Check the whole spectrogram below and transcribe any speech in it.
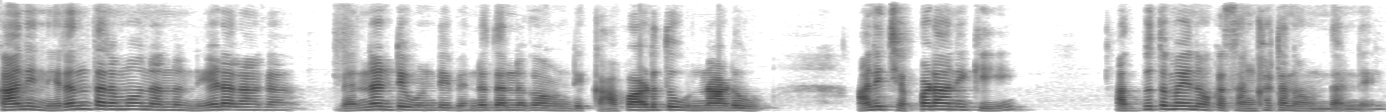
కానీ నిరంతరము నన్ను నీడలాగా వెన్నంటి ఉండి వెన్నుదన్నుగా ఉండి కాపాడుతూ ఉన్నాడు అని చెప్పడానికి అద్భుతమైన ఒక సంఘటన ఉందండి.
